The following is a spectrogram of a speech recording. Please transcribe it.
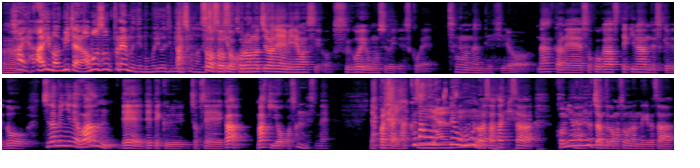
うんーはいはい。あ、今見たら Amazon プライムでも無料で見れそうなんですそうそうそう、コロの。のちはね、見れますよ。すごい面白いです、これ。そうなんですよ。なんかね、そこが素敵なんですけれど、ちなみにね、ワンで出てくる女性が、牧陽子さんですね。やっぱりさ、ヤクザものって思うのはさ、さっきさ、小宮山里央ちゃんとかもそうなんだけどさ、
